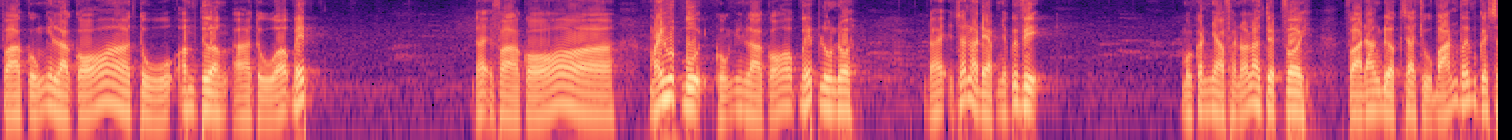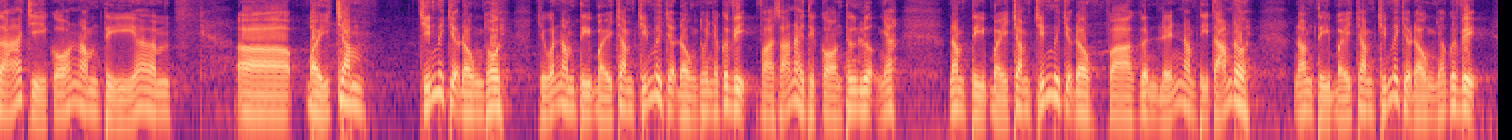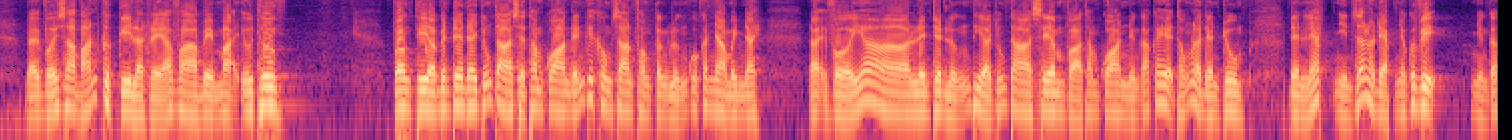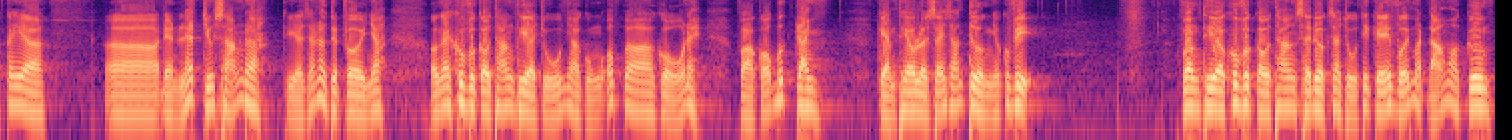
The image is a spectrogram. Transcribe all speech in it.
và cũng như là có tủ âm tường, à, tủ bếp. Đấy và có máy hút bụi cũng như là có bếp luôn rồi. Đấy rất là đẹp nha quý vị. Một căn nhà phải nói là tuyệt vời và đang được gia chủ bán với một cái giá chỉ có 5 tỷ um, ờ, uh, 790 triệu đồng thôi. Chỉ có 5 tỷ 790 triệu đồng thôi nha quý vị. Và giá này thì còn thương lượng nha. 5 tỷ 790 triệu đồng và gần đến 5 tỷ 8 rồi. 5 tỷ 790 triệu đồng nha quý vị. Đấy với giá bán cực kỳ là rẻ và bề mại yêu thương. Vâng thì ở bên trên đây chúng ta sẽ tham quan đến cái không gian phòng tầng lửng của căn nhà mình này. Đấy, với uh, lên trên lửng thì uh, chúng ta xem và tham quan những các cái hệ thống là đèn trùm, đèn led nhìn rất là đẹp nha quý vị. Những các cái uh, uh, đèn led chiếu sáng ra thì uh, rất là tuyệt vời nha. Ở ngay khu vực cầu thang thì uh, chủ nhà cũng ốp uh, gỗ này và có bức tranh kèm theo là giấy dán tường nha quý vị. Vâng thì uh, khu vực cầu thang sẽ được gia chủ thiết kế với mặt đá hoa cương,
